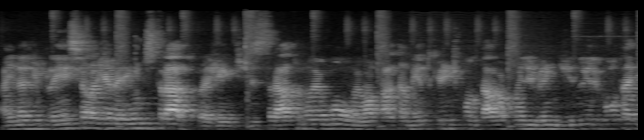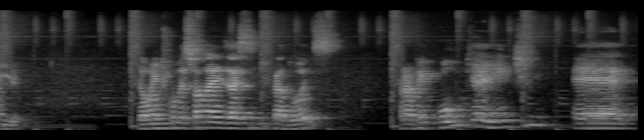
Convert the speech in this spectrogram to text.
A inadimplência ela geraria um distrato para a gente. Distrato não é bom, é um apartamento que a gente contava com ele vendido e ele voltaria. Então a gente começou a analisar esses indicadores para ver como que a gente é,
